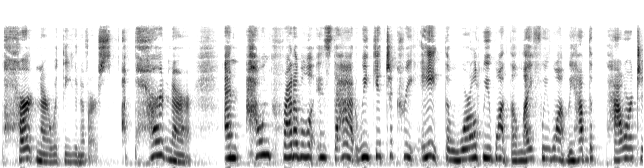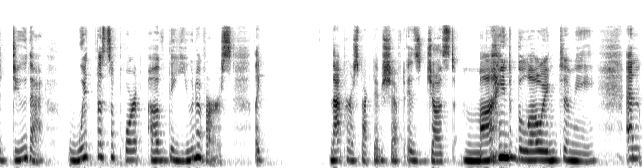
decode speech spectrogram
partner with the universe, a partner. And how incredible is that? We get to create the world we want, the life we want. We have the power to do that with the support of the universe. Like that perspective shift is just mind blowing to me. And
